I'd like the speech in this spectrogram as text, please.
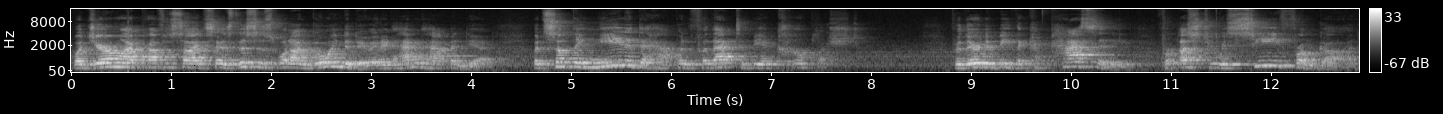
What Jeremiah prophesied says, this is what I'm going to do, and it hadn't happened yet. But something needed to happen for that to be accomplished. For there to be the capacity for us to receive from God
